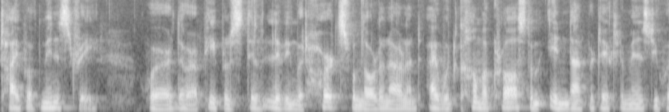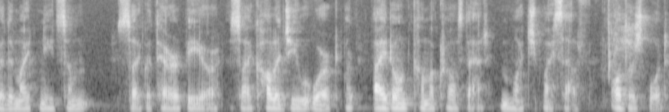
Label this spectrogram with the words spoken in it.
type of ministry, where there are people still living with hurts from Northern Ireland, I would come across them in that particular ministry where they might need some psychotherapy or psychology work. But I don't come across that much myself. Others would.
